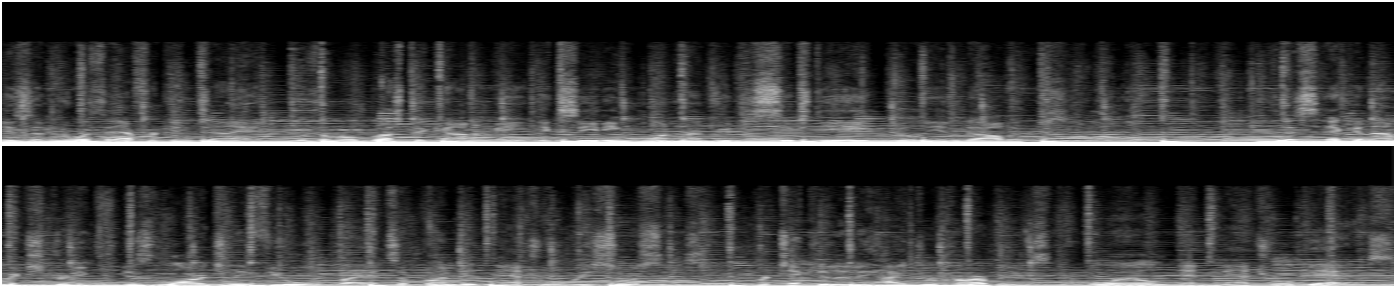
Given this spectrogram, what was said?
is a North African giant with a robust economy exceeding $168 billion. This economic strength is largely fueled by its abundant natural resources, particularly hydrocarbons, oil, and natural gas.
